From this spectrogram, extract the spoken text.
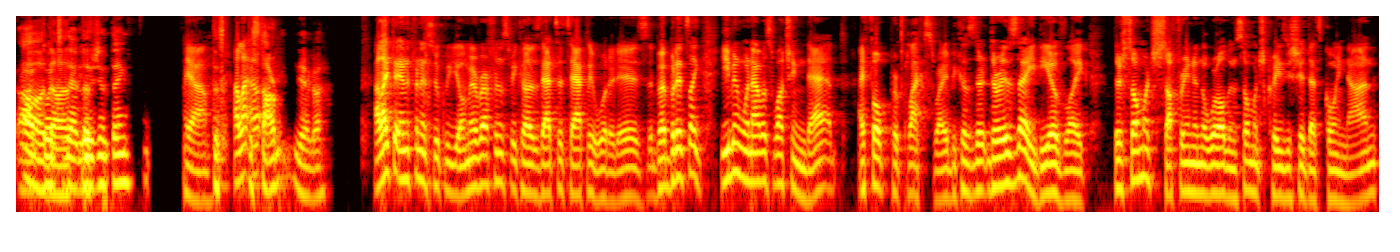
uh, oh, go the, into that illusion thing. Yeah, the, I like the star. Yeah, go. I like the Infinite Tsukuyomi reference because that's exactly what it is. But but it's like even when I was watching that, I felt perplexed, right? Because there there is the idea of like there's so much suffering in the world and so much crazy shit that's going on.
